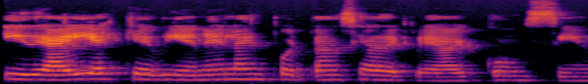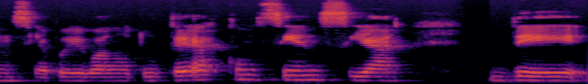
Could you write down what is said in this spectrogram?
Y de ahí es que viene la importancia de crear conciencia, porque cuando tú creas conciencia de,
